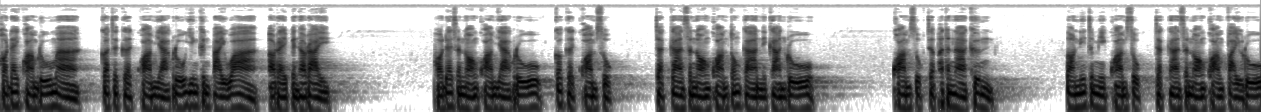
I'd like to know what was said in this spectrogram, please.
พอได้ความรู้มาก็จะเกิดความอยากรู้ยิ่งขึ้นไปว่าอะไรเป็นอะไร พอได้สนองความอยากรู้ก็เกิดความสุข จากการสนองความต้องการในการรู้ ความสุขจะพัฒนาขึ้น ตอนนี้จะมีความสุขจากการสนองความใฝ่รู้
